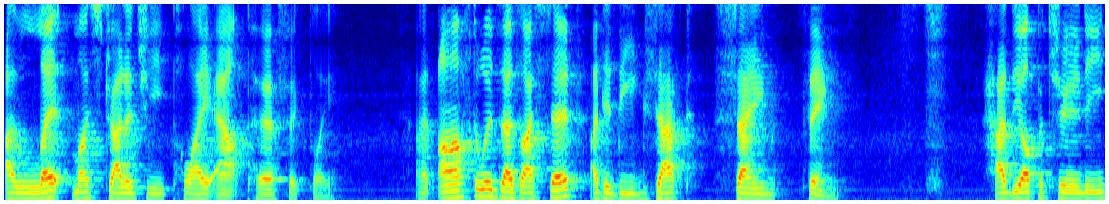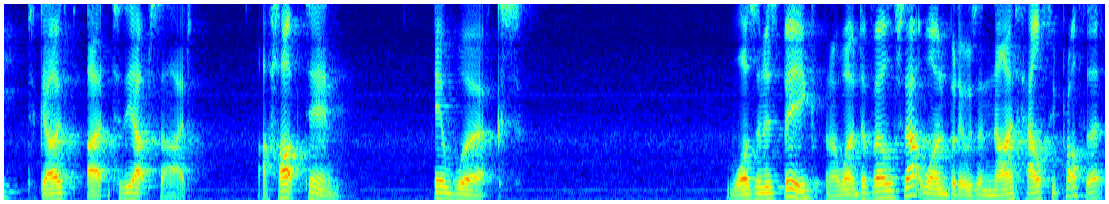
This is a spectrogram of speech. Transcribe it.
I let my strategy play out perfectly. And afterwards, as I said, I did the exact same thing. Had the opportunity to go uh, to the upside. I hopped in. It works. Wasn't as big, and I won't divulge that one, but it was a nice, healthy profit.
